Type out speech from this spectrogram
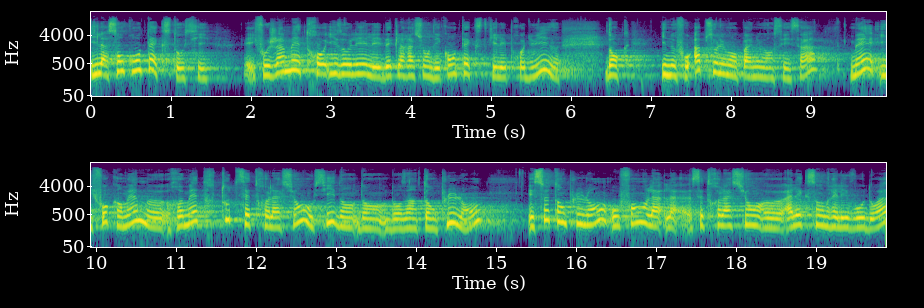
il a son contexte aussi. Il ne faut jamais trop isoler les déclarations des contextes qui les produisent. Donc, il ne faut absolument pas nuancer ça, mais il faut quand même euh, remettre toute cette relation aussi dans, un temps plus long. Et ce temps plus long, au fond, cette relation euh, Alexandre et les Vaudois,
